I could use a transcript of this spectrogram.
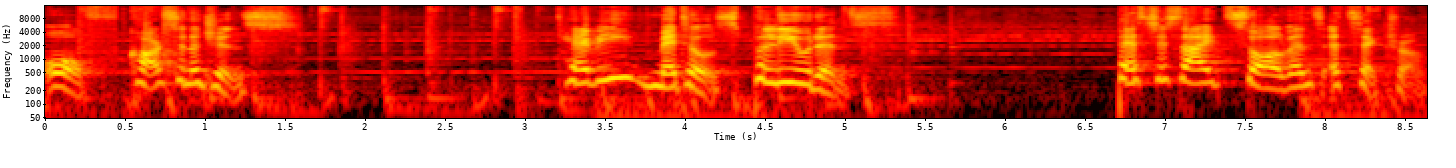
of carcinogens, heavy metals, pollutants, pesticides, solvents, etc.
